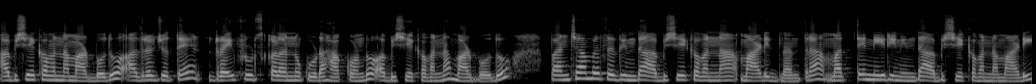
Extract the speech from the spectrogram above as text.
ಅಭಿಷೇಕವನ್ನು ಮಾಡ್ಬೋದು. ಅದರ ಜೊತೆ ಡ್ರೈ ಫ್ರೂಟ್ಸ್ಗಳನ್ನು ಕೂಡ ಹಾಕ್ಕೊಂಡು ಅಭಿಷೇಕವನ್ನು ಮಾಡ್ಬೋದು. ಪಂಚಾಮೃತದಿಂದ ಅಭಿಷೇಕವನ್ನು ಮಾಡಿದ ನಂತರ ಮತ್ತೆ ನೀರಿನಿಂದ ಅಭಿಷೇಕವನ್ನು ಮಾಡಿ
